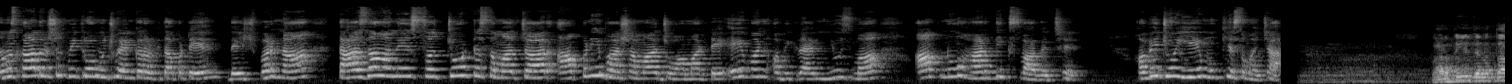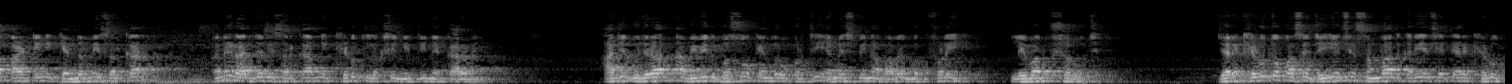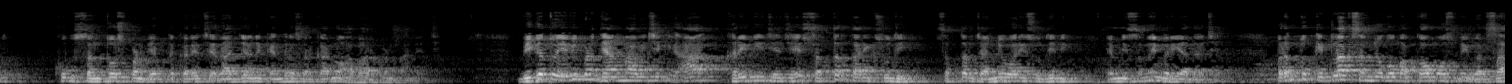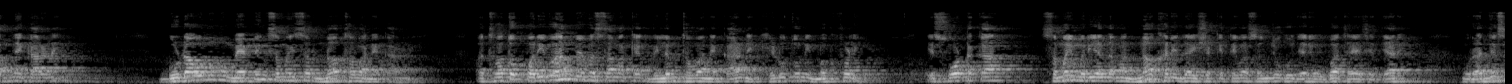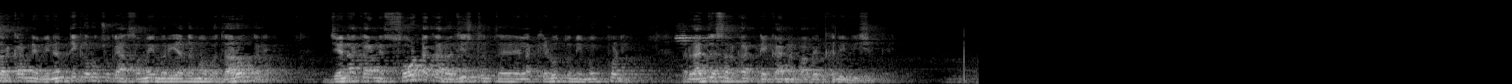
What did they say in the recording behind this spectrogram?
નમસ્કાર, દર્શક મિત્રો, હું છું એન્કર અર્પિતા પટેલ. દેશભરના તાજા અને સચોટ સમાચાર આપણી ભાષામાં જોવા માટે એ વન અભિપ્રાય ન્યૂઝમાં આપનું હાર્દિક સ્વાગત છે. હવે જોઈએ મુખ્ય સમાચાર. ભારતીય જનતા પાર્ટીની કેન્દ્રની સરકાર અને રાજ્યની સરકારની ખેડૂતલક્ષી નીતિને કારણે આજે ગુજરાતના વિવિધ બસો કેન્દ્રો પરથી એમએસપીના ભાવે મગફળી લેવાનું શરૂ છે. જ્યારે ખેડૂતો પાસે જઈએ છીએ, સંવાદ કરીએ છીએ, ત્યારે ખેડૂત ખૂબ સંતોષ પણ વ્યક્ત કરે છે. રાજ્ય અને કેન્દ્ર સરકારનો આભાર પણ માને છે. વિગતો એવી પણ ધ્યાનમાં આવી છે કે આ ખરીદી જે છે, સત્તર તારીખ સુધી, સત્તર જાન્યુઆરી સુધીની એમની સમય મર્યાદા છે. પરંતુ કેટલાક સંજોગોમાં કમોસમી વરસાદને કારણે, ગોડાઉનનું મેપિંગ સમયસર ન થવાને કારણે, અથવા તો પરિવહન વ્યવસ્થામાં ક્યાંક વિલંબ થવાને કારણે ખેડૂતોની મગફળી એ સો ટકા સમય મર્યાદામાં ન ખરીદાઈ શકે તેવા સંજોગો જ્યારે ઊભા થયા છે ત્યારે હું રાજ્ય સરકારને વિનંતી કરું છું કે આ સમય મર્યાદામાં વધારો કરે, જેના કારણે સો ટકા રજિસ્ટર થયેલા ખેડૂતોની મગફળી રાજ્ય સરકાર ટેકાના ભાવે ખરીદી શકે.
